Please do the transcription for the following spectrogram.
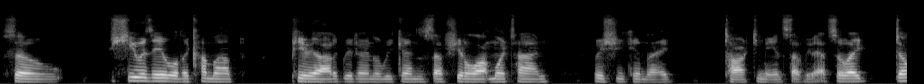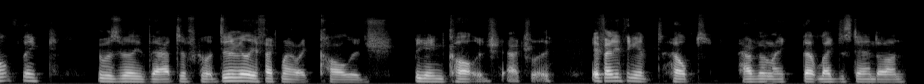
so she was able to come up periodically during the weekends and stuff. She had a lot more time where she could like talk to me and stuff like that. So I don't think it was really that difficult. It didn't really affect my like college beginning college actually. If anything it helped having like that leg to stand on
